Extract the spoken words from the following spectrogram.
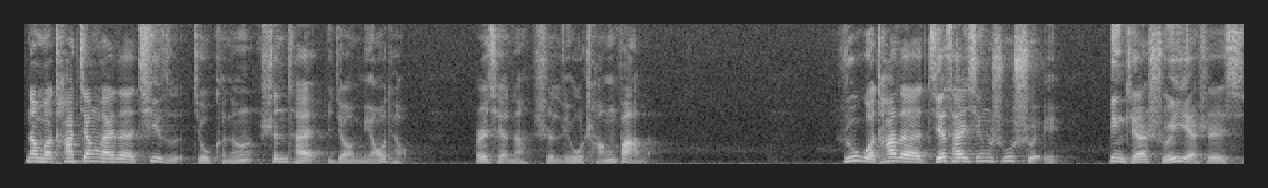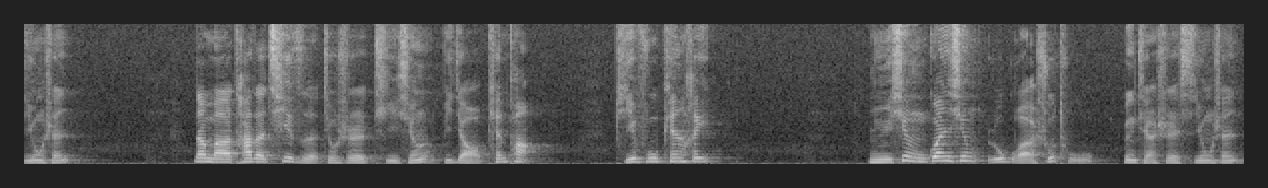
那么他将来的妻子就可能身材比较苗条，而且呢是留长发的。如果他的劫财星属水，并且水也是喜用神，那么他的妻子就是体型比较偏胖，皮肤偏黑。女性官星如果属土，并且是喜用神，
